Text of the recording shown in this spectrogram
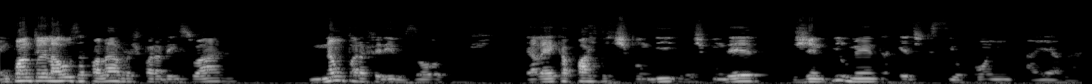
Enquanto ela usa palavras para abençoar, não para ferir os outros, ela é capaz de responder, responder gentilmente àqueles que se opõem a ela.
